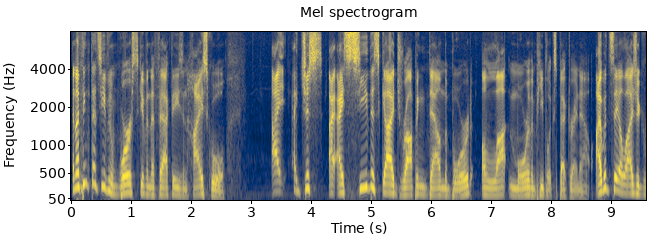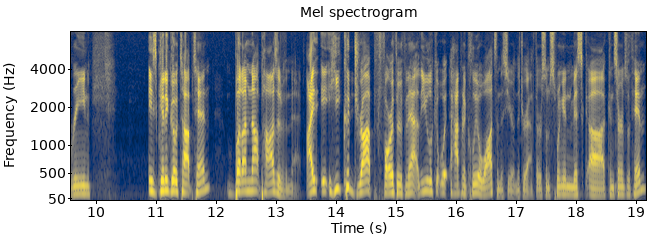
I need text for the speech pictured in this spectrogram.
And I think that's even worse given the fact that he's in high school. I, I just I, I see this guy dropping down the board a lot more than people expect right now. I would say Elijah Green is going to go top 10, but I'm not positive in that. I it- he could drop farther than that. You look at what happened to Kahlil Watson this year in the draft. There were some swing and miss uh, concerns with him.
